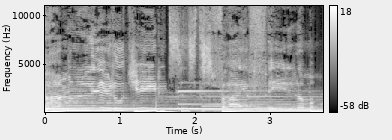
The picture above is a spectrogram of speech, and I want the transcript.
I'm a little jaded since this fire faded. I'm a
